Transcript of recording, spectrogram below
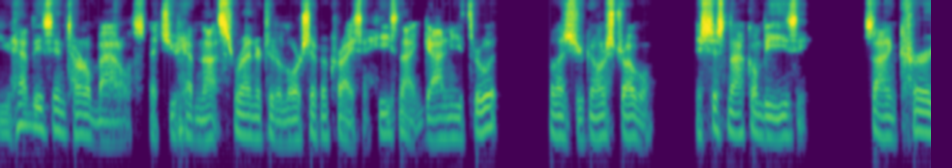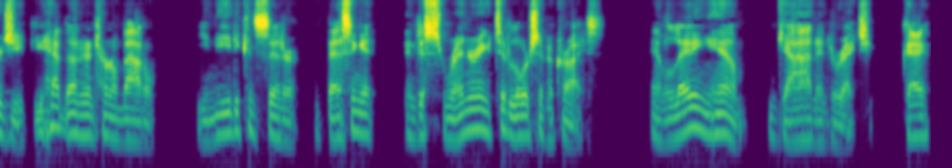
you have these internal battles that you have not surrendered to the Lordship of Christ and He's not guiding you through it, unless you're going to struggle. It's just not going to be easy. So I encourage you, if you have that internal battle, you need to consider confessing it and just surrendering to the Lordship of Christ and letting Him guide and direct you. Okay.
